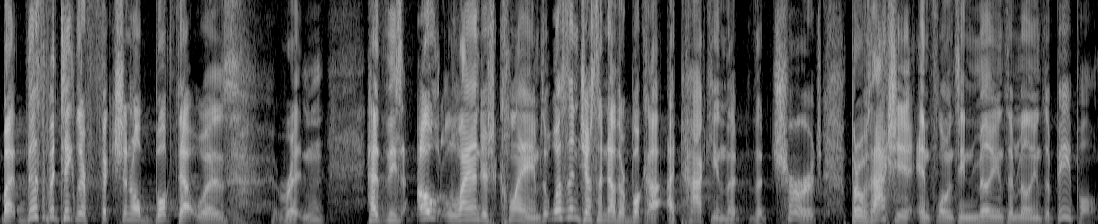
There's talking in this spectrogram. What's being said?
but this particular fictional book that was written had these outlandish claims. It wasn't just another book uh, attacking the, the church, but it was actually influencing millions and millions of people.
